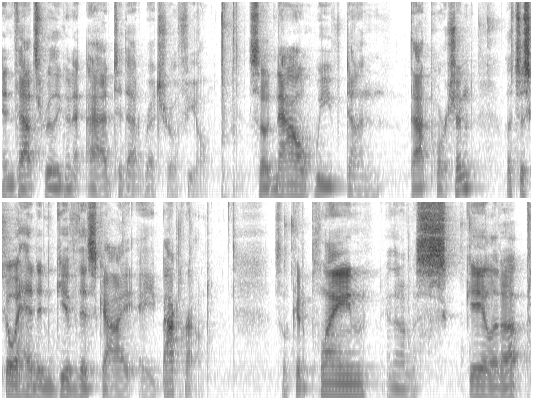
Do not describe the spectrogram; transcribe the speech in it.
And that's really going to add to that retro feel. So now we've done that portion. Let's just go ahead and give this guy a background. So get a plane, and then I'm going to scale it up.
